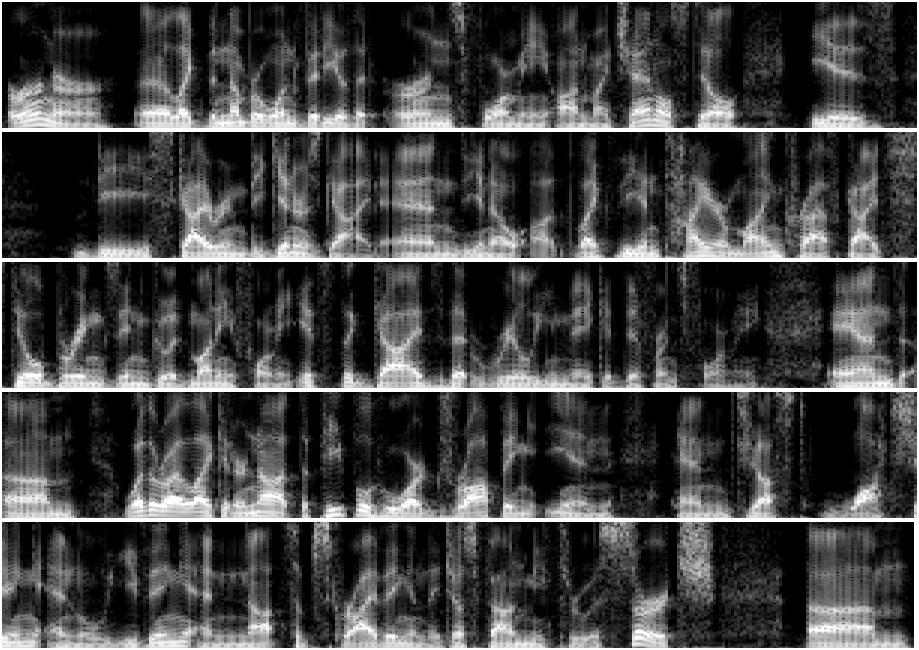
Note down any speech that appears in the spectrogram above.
earner, uh, like the number one video that earns for me on my channel still is the Skyrim beginner's guide and you know uh, like the entire Minecraft guide still brings in good money for me. It's the guides that really make a difference for me. And um, whether I like it or not, the people who are dropping in and just watching and leaving and not subscribing and they just found me through a search, um,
